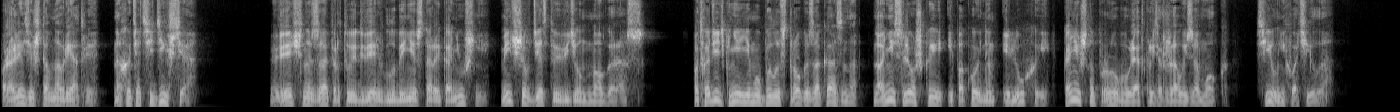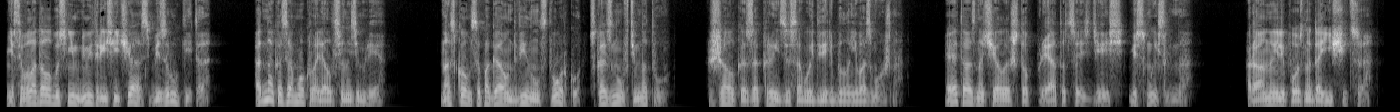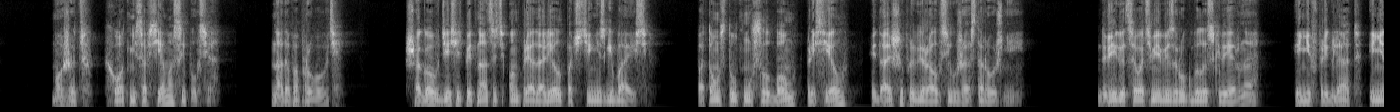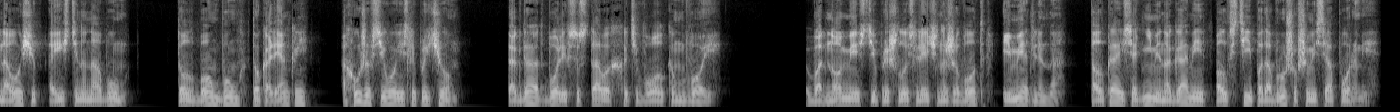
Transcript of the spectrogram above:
«Пролезешь там навряд ли, но хоть отсидишься». Вечно запертую дверь в глубине старой конюшни Митша в детстве видел много раз. Подходить к ней ему было строго заказано, но они с Лешкой и покойным Илюхой, конечно, пробовали открыть ржавый замок. Сил не хватило. Не совладал бы с ним Дмитрий сейчас, без руки-то. Однако замок валялся на земле. Носком сапога он двинул створку, скользнул в темноту. Жалко закрыть за собой дверь было невозможно. Это означало, что прятаться здесь бессмысленно. Рано или поздно доищется. Может, ход не совсем осыпался? Надо попробовать. Шагов 10-15 он преодолел, почти не сгибаясь. Потом стукнулся лбом, присел и дальше пробирался уже осторожней. Двигаться во тьме без рук было скверно. И не в пригляд, и не на ощупь, а истинно на обум. То лбом бум, то коленкой, а хуже всего, если плечом. Тогда от боли в суставах хоть волком вой. В одном месте пришлось лечь на живот и медленно, толкаясь одними ногами, ползти под обрушившимися опорами.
